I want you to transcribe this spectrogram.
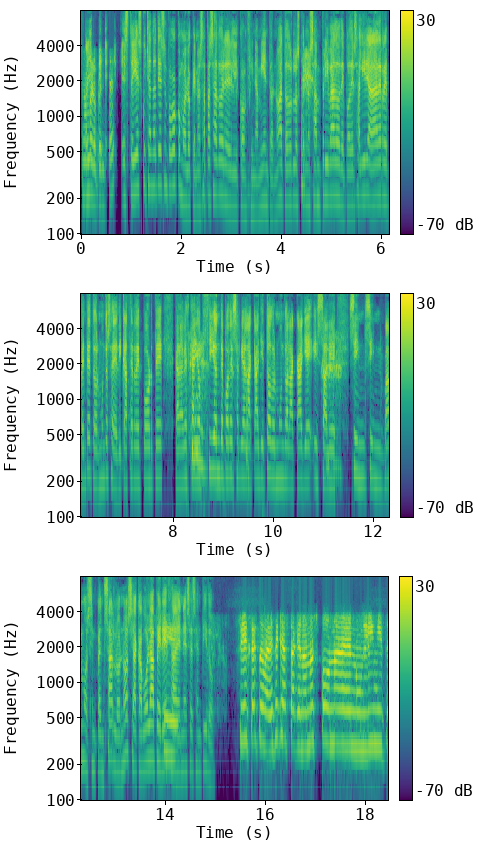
No Oye, me lo pensé. eh, Estoy escuchándote es un poco como lo que nos ha pasado en el confinamiento, ¿no? A todos los que nos han privado de poder salir, ahora de repente todo el mundo se dedica a hacer deporte, cada vez que hay opción de poder salir a la calle, todo el mundo a la calle y sale sin, sin, vamos, sin pensarlo, ¿no? Se acabó la pereza Sí. en ese sentido. Sí, exacto. Parece que hasta que no nos ponen un límite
